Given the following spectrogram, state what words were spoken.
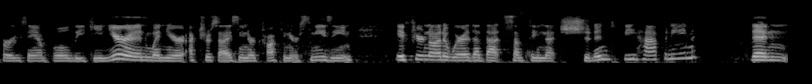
for example leaking urine when you're exercising or coughing or sneezing. If you're not aware that that's something that shouldn't be happening then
